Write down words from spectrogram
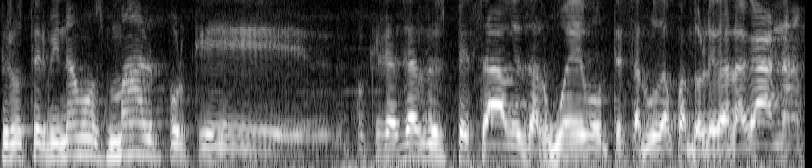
pero terminamos mal porque, porque Gallardo es pesado, es al huevo, te saluda cuando le da la gana,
